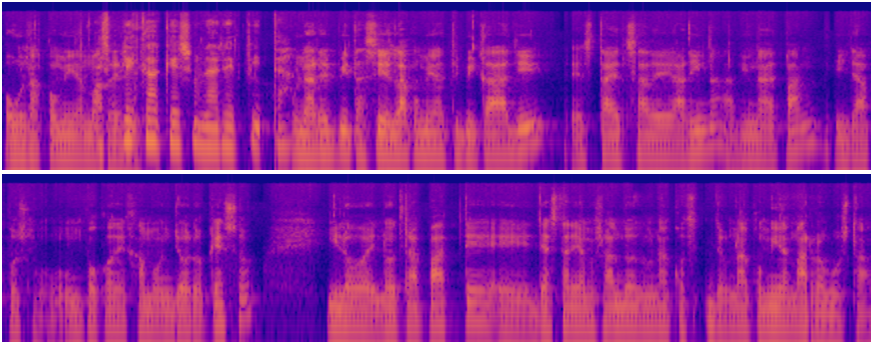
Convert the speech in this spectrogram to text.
o una comida más Explica qué es una arepita. Una arepita sí es la comida típica de allí, está hecha de harina, harina de pan y ya pues un poco de jamón york o queso y luego en otra parte eh, ya estaríamos hablando de una, de una comida más robusta,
